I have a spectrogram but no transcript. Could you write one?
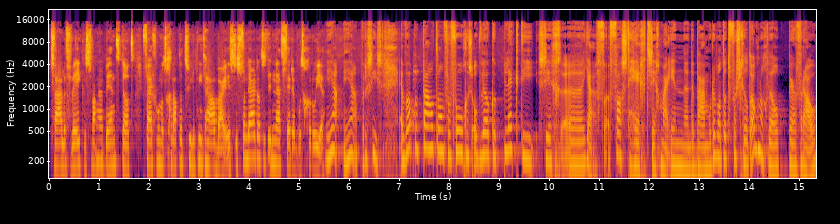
12 weken zwanger bent, dat 500 gram natuurlijk niet haalbaar is. Dus vandaar dat het inderdaad verder moet groeien. Ja, ja precies. En wat bepaalt dan vervolgens op welke plek die zich ja, vasthecht, zeg maar, in de baarmoeder? Want dat verschilt ook nog wel per vrouw.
